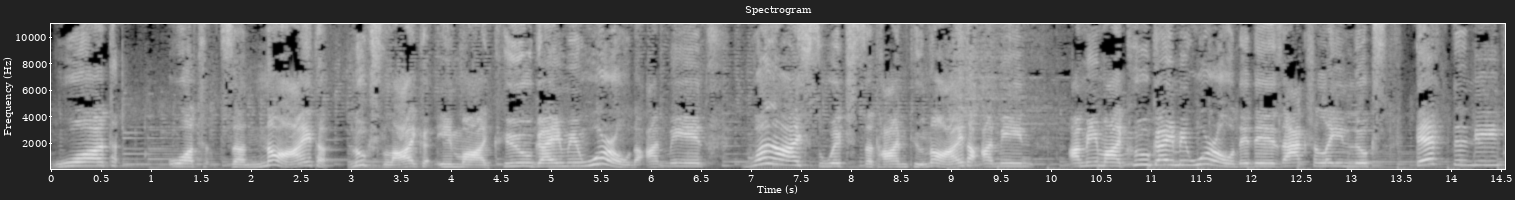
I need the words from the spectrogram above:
what what the night looks like in my cool gaming world. I mean, when I switch the time to night, I mean, I mean my cool gaming world, it is actually looks definitely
